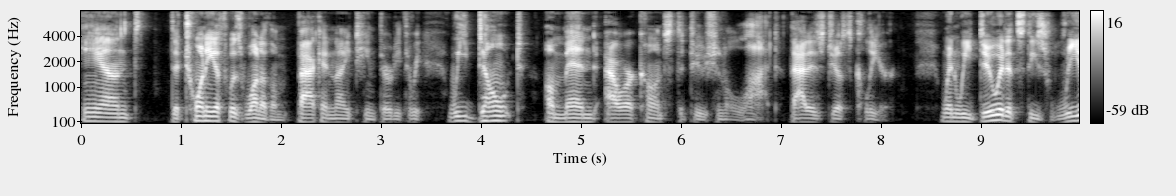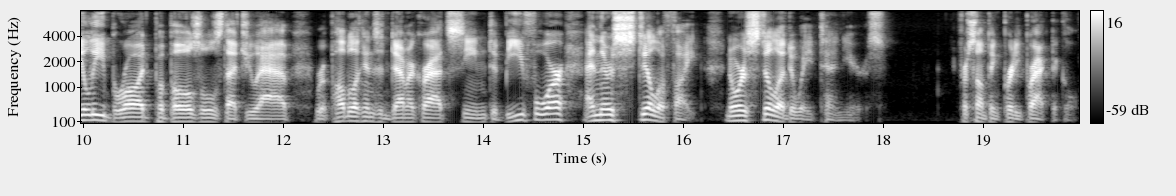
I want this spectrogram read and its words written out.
And the 20th was one of them back in 1933. We don't amend our Constitution a lot. That is just clear. When we do it, it's these really broad proposals that you have Republicans and Democrats seem to be for, and there's still a fight. Norris still had to wait 10 years for something pretty practical.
